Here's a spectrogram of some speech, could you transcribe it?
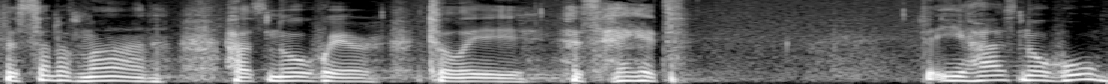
The Son of Man has nowhere to lay his head, that he has no home.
